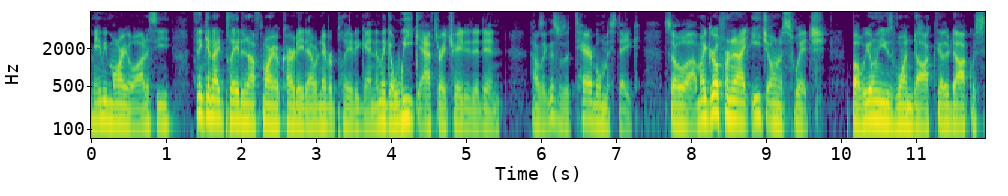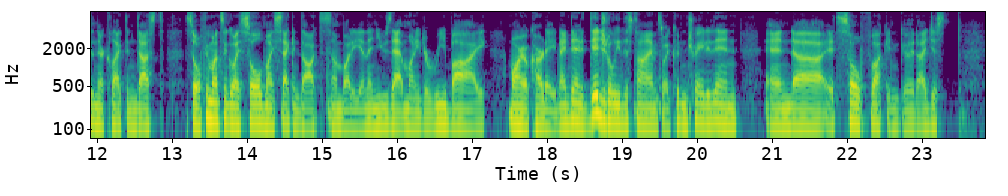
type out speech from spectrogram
Maybe Mario Odyssey. Thinking I'd played enough Mario Kart 8, I would never play it again. And like a week after I traded it in, I was like, this was a terrible mistake. So uh, my girlfriend and I each own a Switch, but we only use one dock. The other dock was sitting there collecting dust. So a few months ago, I sold my second dock to somebody and then used that money to rebuy Mario Kart 8. And I did it digitally this time, so I couldn't trade it in. And uh, it's so fucking good. I just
